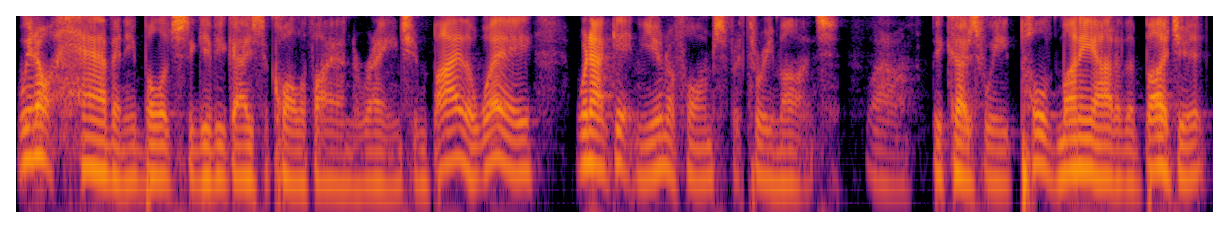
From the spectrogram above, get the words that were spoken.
We don't have any bullets to give you guys to qualify on the range. And by the way, we're not getting uniforms for three months. Wow. Because we pulled money out of the budget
